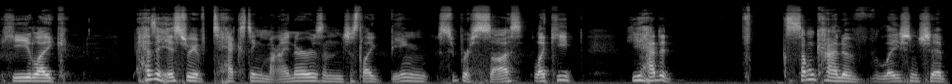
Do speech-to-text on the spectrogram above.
he like has a history of texting minors and just like being super sus. Like he he had a some kind of relationship,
